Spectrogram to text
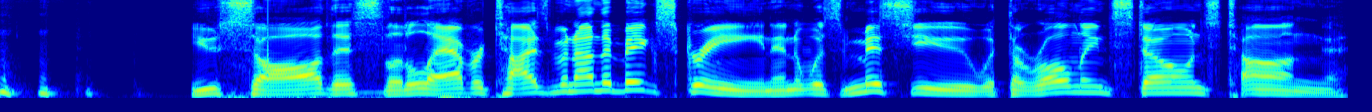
you saw this little advertisement on the big screen, and it was Miss You with the Rolling Stones tongue.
